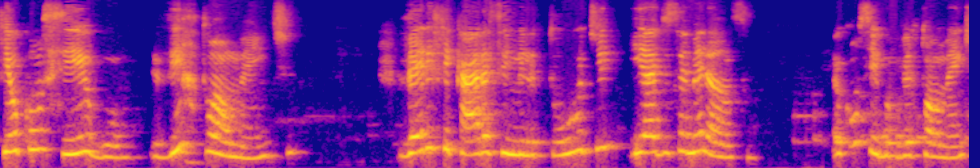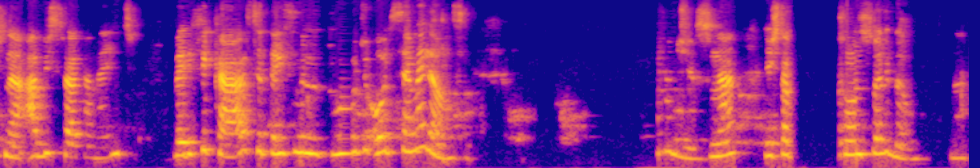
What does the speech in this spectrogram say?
que eu consigo virtualmente verificar a similitude e a dissemelhança. Eu consigo virtualmente, né, abstratamente, verificar se tem similitude ou dissemelhança. Disso, né? A gente está falando de solidão. Né?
